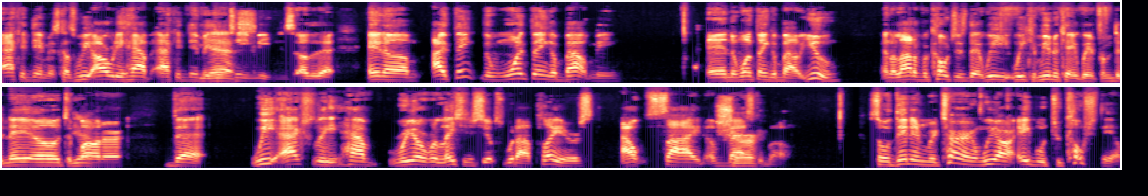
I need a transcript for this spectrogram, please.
academics because we already have academic yes. and team meetings other than that. And, um, I think the one thing about me and the one thing about you and a lot of the coaches that we we communicate with, from Danelle to yeah. Bonner, that we actually have real relationships with our players outside of sure. basketball. So then in return, we are able to coach them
